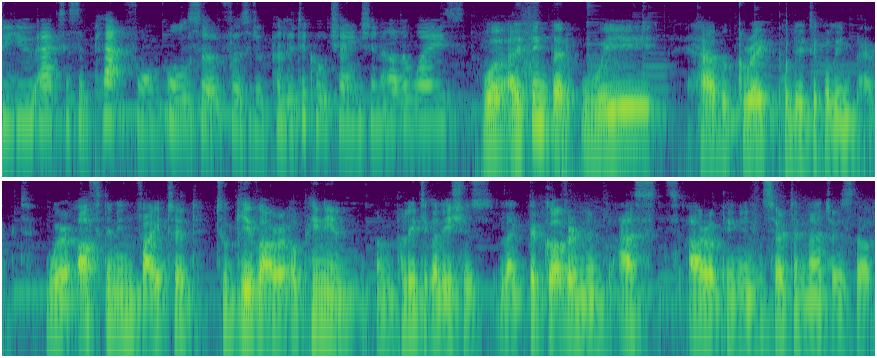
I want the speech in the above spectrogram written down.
Do you act as a platform also for sort of political change in other ways? Well, I think that we have a great political impact. We're often invited to give our opinion on political issues, like the government asks our opinion in certain matters of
